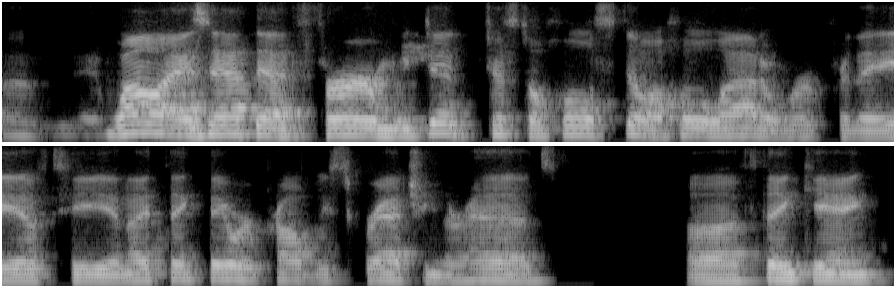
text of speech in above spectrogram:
uh, while I was at that firm, we did just a whole, still a whole lot of work for the AFT, and I think they were probably scratching their heads, uh, thinking,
